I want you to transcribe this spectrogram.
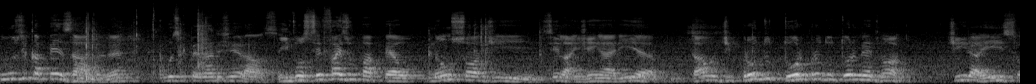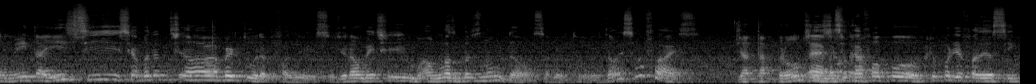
música pesada, né? A música pesada em geral, assim. E você faz o papel não só de, sei lá, engenharia e tal, de produtor, produtor mesmo, ó, tira isso, aumenta isso. Se, se a banda não te dá uma abertura para fazer isso, geralmente algumas bandas não dão essa abertura. Então isso não faz. Já tá pronto. É, mas se o cara grava. falou, pô, o que eu poderia fazer assim,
